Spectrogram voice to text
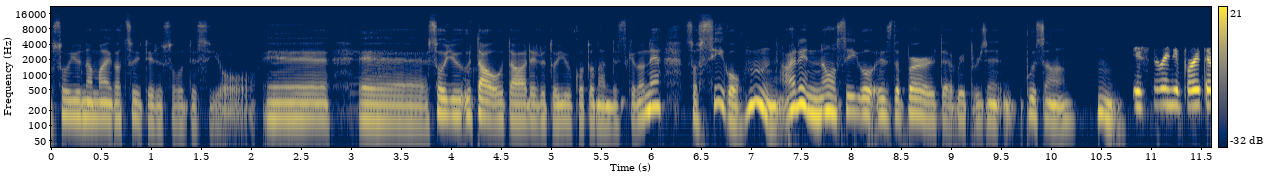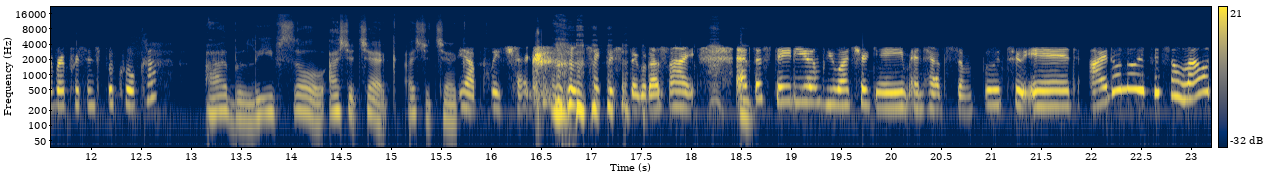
そういう名前がついてるそうですよ。えーえー、そういう歌を歌われるということなんですけどね。So seagull, hmm, I didn't know seagull is the bird that represents Busan. Hmm. Is there any bird that represents Fukuoka? I believe so. I should check. I should check. Yeah, please check. check this At the stadium, you watch a game and have some food to eat. I don't know if it's allowed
